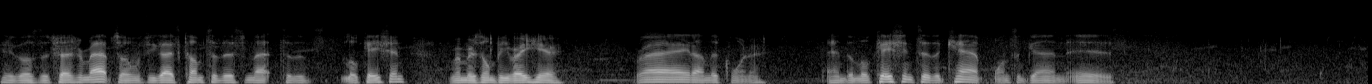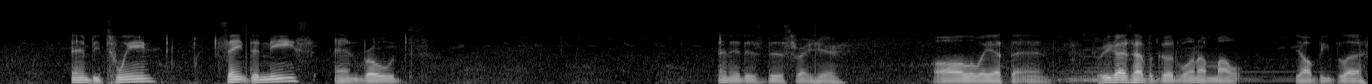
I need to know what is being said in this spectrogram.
Here goes the treasure map. So if you guys come to this map to this location, remember it's gonna be right here, right on the corner. And the location to the camp once again is in between Saint Denis and Rhodes and it is this right here. All the way at the end. Well you guys have a good one. I'm out. Y'all be blessed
